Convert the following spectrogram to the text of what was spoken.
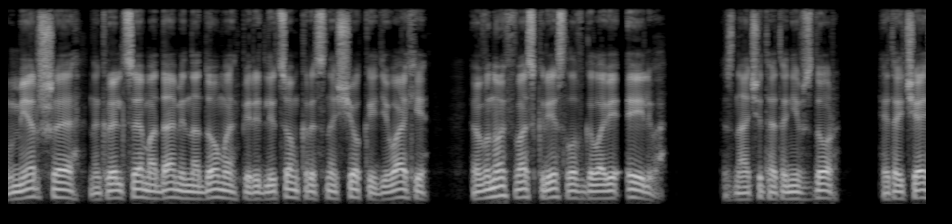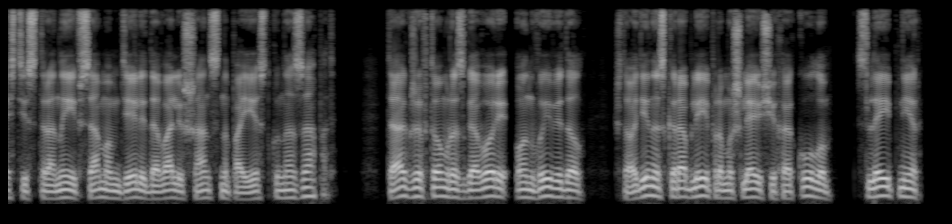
Умершая на крыльце мадамина дома перед лицом краснощекой девахи вновь воскресла в голове Эйльва. Значит, это не вздор. Этой части страны и в самом деле давали шанс на поездку на запад. Также в том разговоре он выведал, что один из кораблей, промышляющих акулу, Слейпнер,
